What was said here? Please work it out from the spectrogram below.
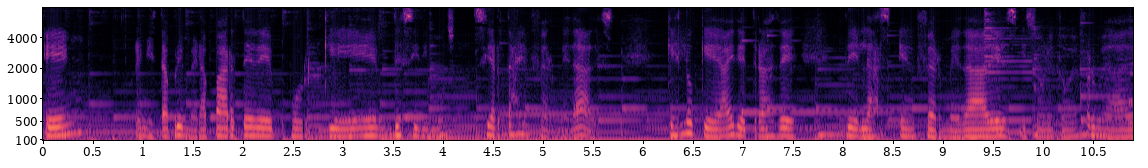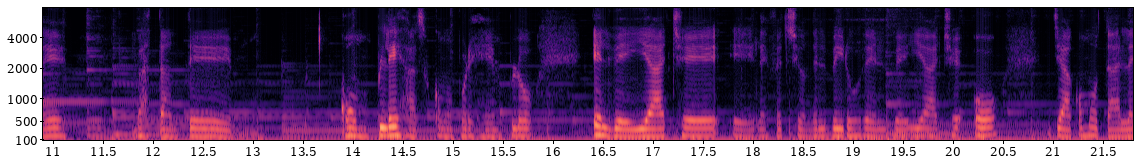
en, en esta primera parte de por qué decidimos ciertas enfermedades qué es lo que hay detrás de, las enfermedades y sobre todo enfermedades bastante complejas como por ejemplo el VIH, eh, la infección del virus del VIH o ya como tal la,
